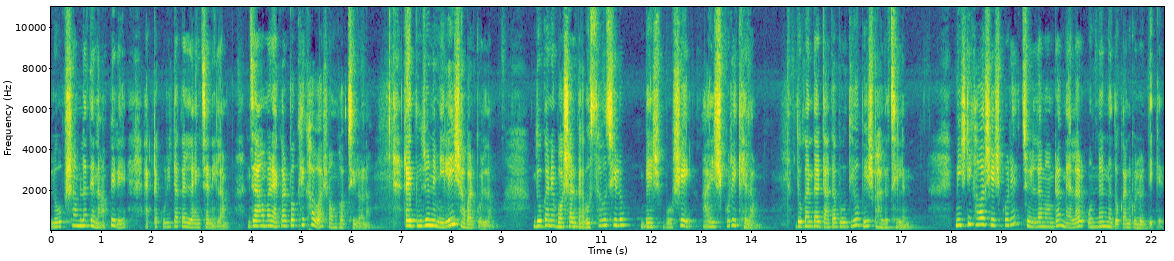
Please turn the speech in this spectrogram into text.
লোভ সামলাতে না পেরে একটা কুড়ি টাকার ল্যাংচা নিলাম, যা আমার একার পক্ষে খাওয়া সম্ভব ছিল না। তাই দুজনে মিলেই সাবার করলাম। দোকানে বসার ব্যবস্থাও ছিল। বেশ বসে আয়েস করে খেলাম। দোকানদার দাদা বৌদিও বেশ ভালো ছিলেন। মিষ্টি খাওয়া শেষ করে চললাম আমরা মেলার অন্যান্য দোকানগুলোর দিকে।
